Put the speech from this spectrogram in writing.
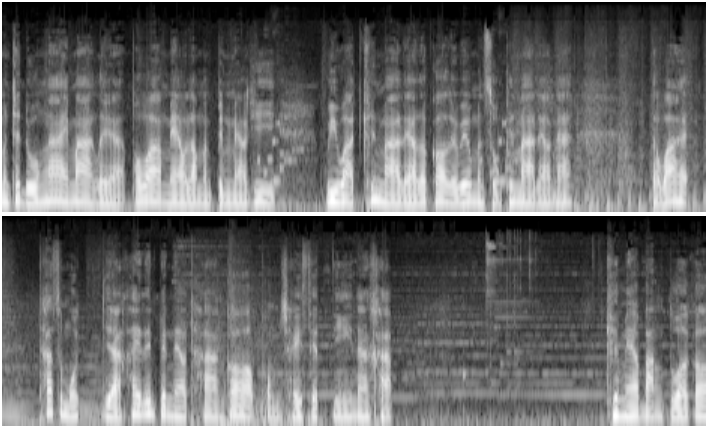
มันจะดูง่ายมากเลยอะเพราะว่าแมวเรามันเป็นแมวที่วิวัฒน์ขึ้นมาแล้ว แล้วก็เลเวลมันสูงขึ้นมาแล้วนะ แต่ว่าถ้าสมมติอยากให้เล่นเป็นแนวทางก็ผมใช้เซตนี้นะครับ คือแมวบางตัวก็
